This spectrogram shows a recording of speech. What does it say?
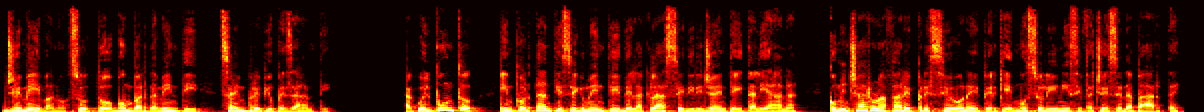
gemevano sotto bombardamenti sempre più pesanti. A quel punto importanti segmenti della classe dirigente italiana cominciarono a fare pressione perché Mussolini si facesse da parte,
